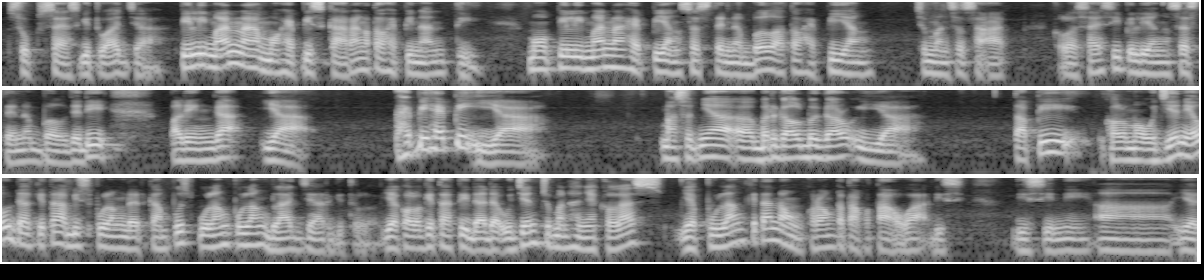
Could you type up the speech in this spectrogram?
sukses gitu aja. Pilih mana, mau happy sekarang atau happy nanti. Mau pilih mana happy yang sustainable atau happy yang cuman sesaat. Kalau saya sih pilih yang sustainable. Jadi paling enggak ya happy happy iya. Maksudnya eh, bergaul-bergaul iya. Tapi kalau mau ujian ya udah kita habis pulang dari kampus pulang-pulang belajar gitu loh. Ya kalau kita tidak ada ujian cuman hanya kelas ya pulang kita nongkrong ketawa-ketawa di di sini. Uh, ya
